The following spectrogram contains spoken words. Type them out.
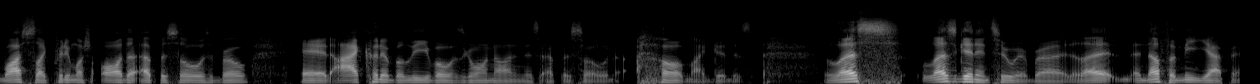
Watched like pretty much all the episodes, bro. And I couldn't believe what was going on in this episode. Oh my goodness. Let's let's get into it, bro. Let, enough of me yapping.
